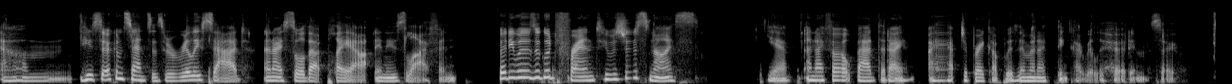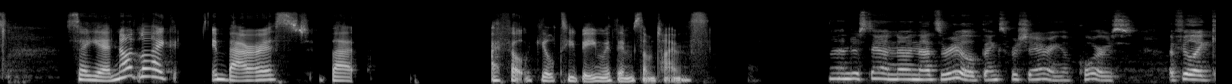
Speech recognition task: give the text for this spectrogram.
um, his circumstances were really sad, and I saw that play out in his life. And but he was a good friend. He was just nice, yeah. And I felt bad that I I had to break up with him, and I think I really hurt him. So, so yeah, not like embarrassed, but I felt guilty being with him sometimes. I understand. No, and that's real. Thanks for sharing. Of course. I feel like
